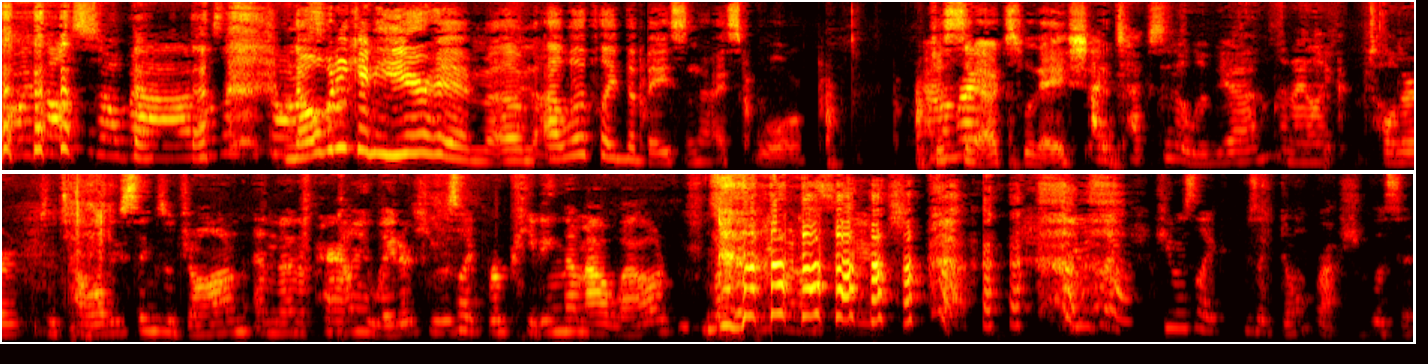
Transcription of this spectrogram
I felt so bad. I was like, Nobody can hear him. Um, Ella played the bass in high school. Just an explanation. I texted Olivia and I like told her to tell all these things to John, and then apparently later he was like repeating them out loud. when we went on stage. He was like, he was like, he was like, don't rush. Listen,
